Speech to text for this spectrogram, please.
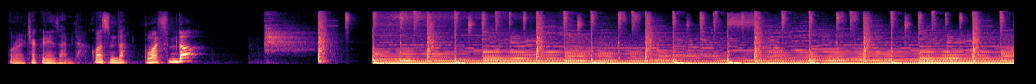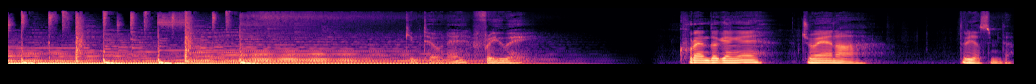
오늘 작별 인사합니다. 고맙습니다. 고맙습니다. Freeway. 쿨앤더갱의 조애나 들으셨습니다.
